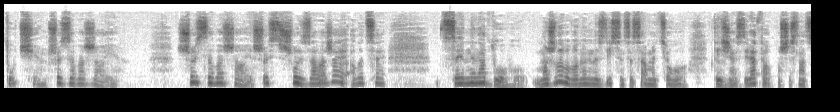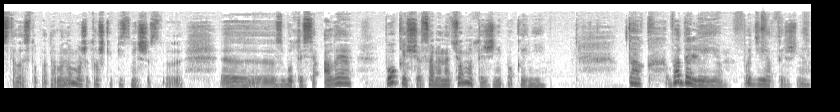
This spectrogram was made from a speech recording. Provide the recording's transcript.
Тучі, щось заважає. Щось заважає, щось, щось заважає, але це, це ненадовго. Можливо, воно не здійсниться саме цього тижня, з 9 по 16 листопада. Воно може трошки пізніше е, збутися, але поки що саме на цьому тижні, поки ні. Так, водолея, подія тижня.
